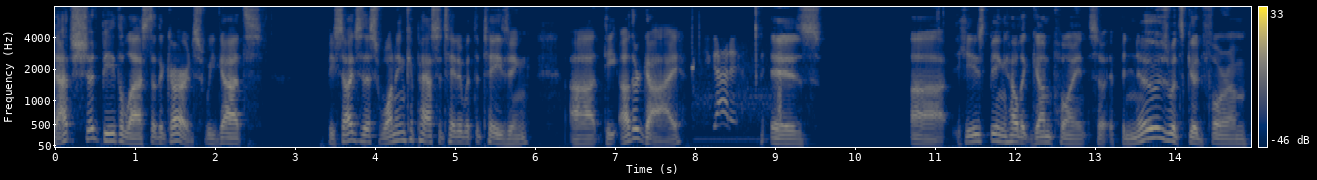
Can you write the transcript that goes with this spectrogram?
that should be the last of the guards. We got, besides this, one incapacitated with the tasing. Uh, the other guy You got it. is, uh, he's being held at gunpoint. So if he knows what's good for him,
